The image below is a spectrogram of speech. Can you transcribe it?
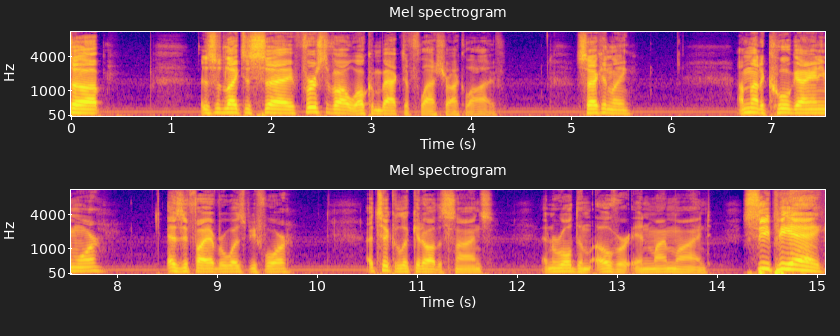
up? I just would like to say, first of all, welcome back to Flash Rock Live. Secondly, I'm not a cool guy anymore, as if I ever was before. I took a look at all the signs and rolled them over in my mind. CPA!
